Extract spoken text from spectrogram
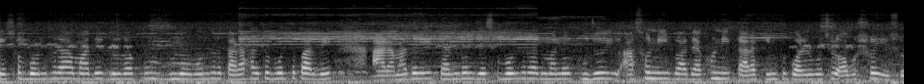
যেসব বন্ধুরা আমাদের দুর্গাপুর, বন্ধুরা তারা হয়তো বলতে পারবে। আর আমাদের এই প্যান্ডেল যেসব বন্ধুরা মানে পুজোয় আসনি বা দেখনি, তারা কিন্তু পরের বছর অবশ্যই এসো।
